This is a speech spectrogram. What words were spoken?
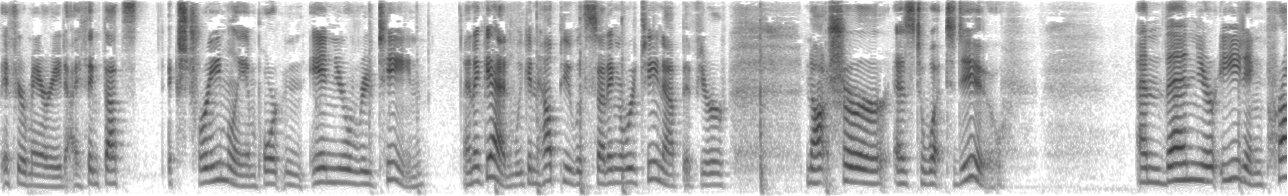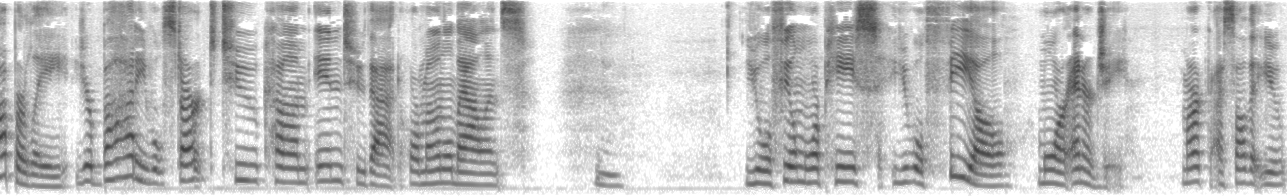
if you're married. I think that's extremely important in your routine. And again, we can help you with setting a routine up if you're not sure as to what to do. and then you're eating properly, your body will start to come into that hormonal balance. You will feel more peace. You will feel more energy. Mark, I saw that you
